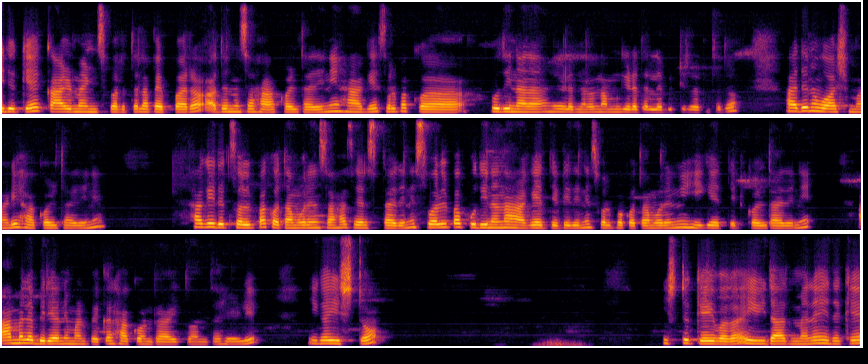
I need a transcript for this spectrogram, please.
ಇದಕ್ಕೆ ಕಾಳು ಮೆಣಸು ಬರುತ್ತಲ್ಲ, ಪೆಪ್ಪರ್, ಅದನ್ನು ಸಹ ಹಾಕೊಳ್ತಾ ಇದ್ದೀನಿ. ಹಾಗೆ ಸ್ವಲ್ಪ ಪುದೀನ ಹೇಳದ್ನಲ್ಲ ನಮ್ಮ ಗಿಡದಲ್ಲೇ ಬಿಟ್ಟಿರೋಂಥದ್ದು. ಅದನ್ನು ವಾಶ್ ಮಾಡಿ ಹಾಕೊಳ್ತಾ ಇದ್ದೀನಿ. ಹಾಗೆ ಇದಕ್ಕೆ ಸ್ವಲ್ಪ ಕೊತ್ತಂಬರಿನ ಸಹ ಸೇರಿಸ್ತಾ ಇದ್ದೀನಿ. ಸ್ವಲ್ಪ ಪುದೀನನ ಹಾಗೆ ಎತ್ತಿಟ್ಟಿದ್ದೀನಿ. ಸ್ವಲ್ಪ ಕೊತ್ತಂಬರಿನು ಹೀಗೆ ಎತ್ತಿಟ್ಕೊಳ್ತಾ ಇದ್ದೀನಿ. ಆಮೇಲೆ ಬಿರಿಯಾನಿ ಮಾಡ್ಬೇಕಾದ್ರೆ ಹಾಕೊಂಡ್ರೆ ಆಯಿತು ಅಂತ ಹೇಳಿ. ಈಗ ಇಷ್ಟು. ಇಷ್ಟಕ್ಕೆ ಇವಾಗ ಇದಾದ್ಮೇಲೆ ಇದಕ್ಕೆ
